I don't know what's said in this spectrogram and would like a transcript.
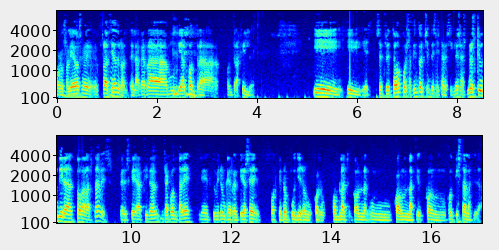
por los aliados en Francia durante la guerra mundial contra, contra Hitler. Y, y se enfrentó pues a 186 naves inglesas. No es que hundiera todas las naves, pero es que al final, ya contaré, eh, tuvieron que retirarse porque no pudieron con, con, con con la conquistar la ciudad.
